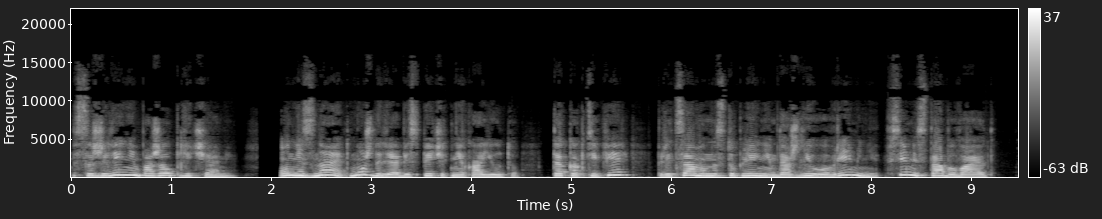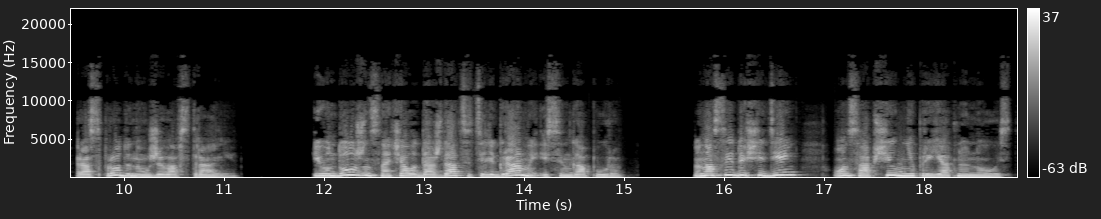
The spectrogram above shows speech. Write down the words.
с сожалением пожал плечами. Он не знает, можно ли обеспечить мне каюту, так как теперь, перед самым наступлением дождливого времени, все места бывают распроданы уже в Австралии. И он должен сначала дождаться телеграммы из Сингапура. Но на следующий день он сообщил мне приятную новость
